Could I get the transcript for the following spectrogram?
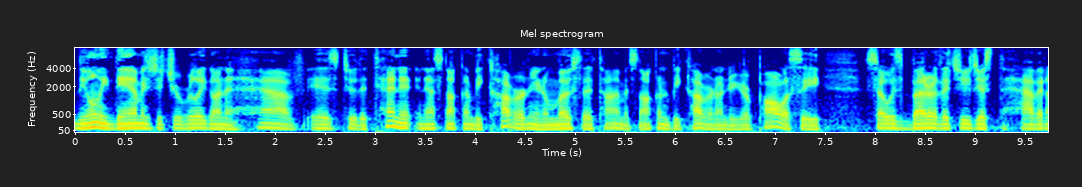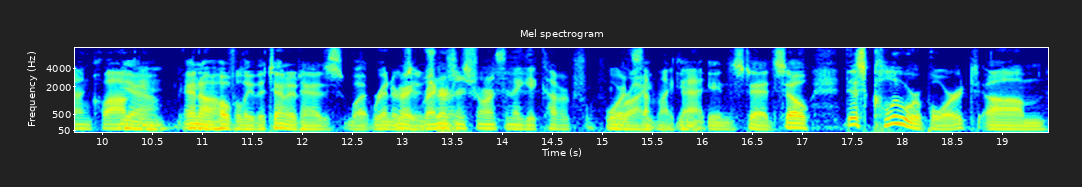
the only damage that you're really going to have is to the tenant, and that's not going to be covered. You know, most of the time, it's not going to be covered under your policy. So it's better that you just have it unclogged. Yeah, and, and uh, hopefully the tenant has what renters right, insurance. renter's insurance, and they get covered for, for right, something like in- that. instead. So this clue report. Um,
